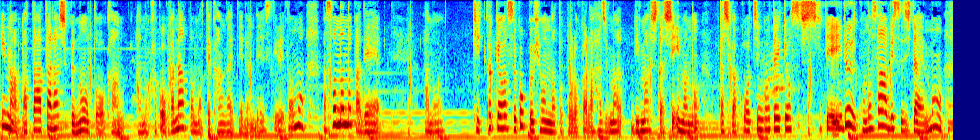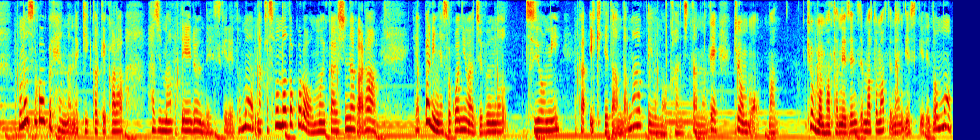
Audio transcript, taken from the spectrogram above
今また新しくノートをかんあの書こうかなと思って考えてるんですけれども、まあ、そんな中であのきっかけはすごくひょんなところから始まりましたし今の私がコーチングを提供しているこのサービス自体もものすごく変なねきっかけから始まっているんですけれどもなんかそんなところを思い返しながらやっぱりねそこには自分の強みが生きてたんだなっていうのを感じたので今日も、ま今日もまたね全然まとまってないんですけれども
